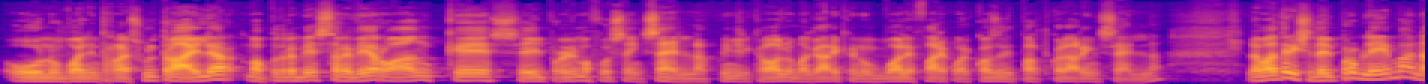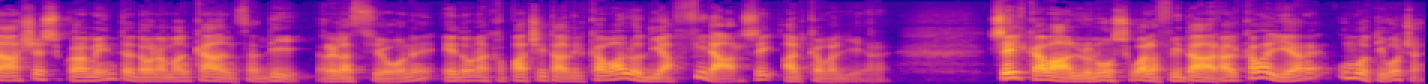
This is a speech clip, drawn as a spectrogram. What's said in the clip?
o non voglia entrare sul trailer, ma potrebbe essere vero anche se il problema fosse in sella, quindi il cavallo magari che non vuole fare qualcosa di particolare in sella. La matrice del problema nasce sicuramente da una mancanza di relazione e da una capacità del cavallo di affidarsi al cavaliere. Se il cavallo non si vuole affidare al cavaliere, un motivo c'è.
